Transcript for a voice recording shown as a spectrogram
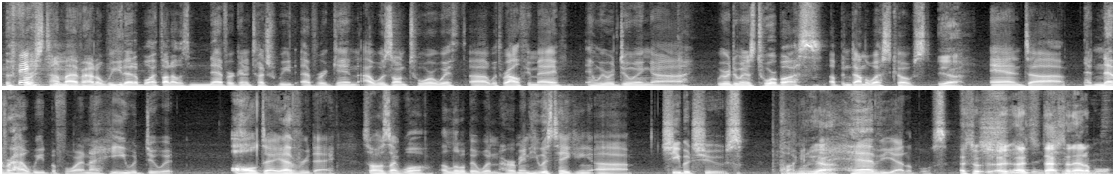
The Thank first time you. I ever had a weed edible, I thought I was never gonna touch weed ever again. I was on tour with uh, with Ralphie May, and we were doing uh, we were doing his tour bus up and down the West Coast, Yeah. and uh, had never had weed before, and I, he would do it all day, every day. So I was like, well, a little bit wouldn't hurt me. And he was taking uh, Chiba chews, fucking Oh, yeah. heavy edibles. That's, uh, that's, that's an edible.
